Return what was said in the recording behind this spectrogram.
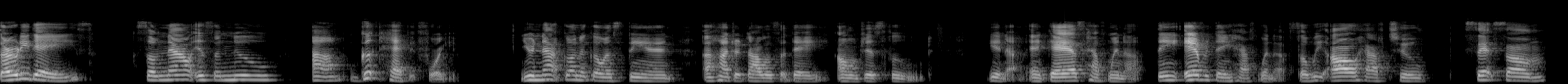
30 days. So now it's a new um, good habit for you. You're not going to go and spend $100 a day on just food. You know, and gas have went up. Thing, everything have went up. So we all have to set some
